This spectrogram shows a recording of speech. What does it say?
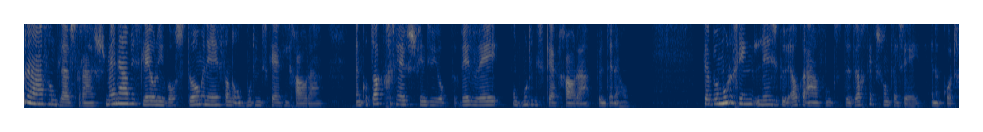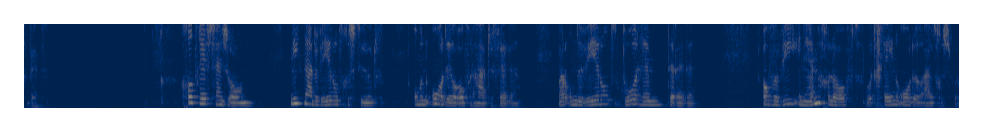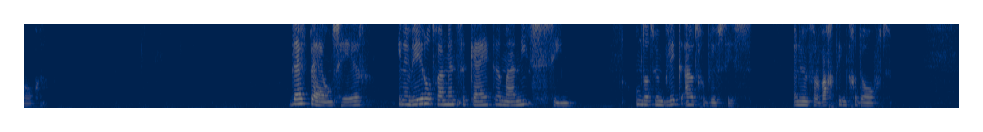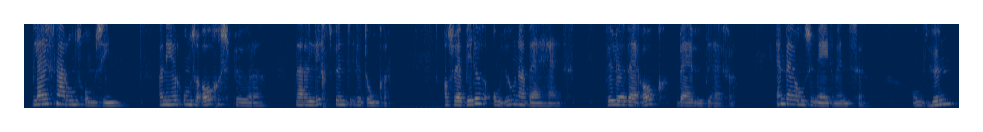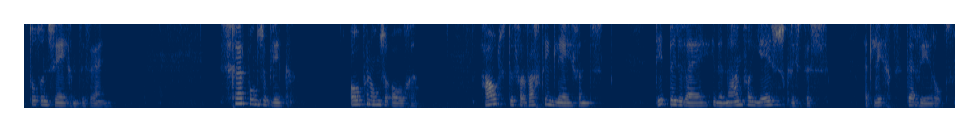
Goedenavond luisteraars, mijn naam is Leonie Bos, dominee van de Ontmoetingskerk in Gouda. En contactgegevens vindt u op www.ontmoetingskerkgouda.nl. Ter bemoediging lees ik u elke avond de dagtekst van Thésée en een kort gebed. God heeft zijn zoon niet naar de wereld gestuurd om een oordeel over haar te vellen, maar om de wereld door hem te redden. Over wie in hem gelooft, wordt geen oordeel uitgesproken. Blijf bij ons, Heer, in een wereld waar mensen kijken maar niets zien, omdat hun blik uitgeblust is en hun verwachting gedoofd. Blijf naar ons omzien, wanneer onze ogen speuren naar een lichtpunt in het donker. Als wij bidden om uw nabijheid, willen wij ook bij u blijven en bij onze medemensen, om hun tot een zegen te zijn. Scherp onze blik, open onze ogen. Houd de verwachting levend. Dit bidden wij in de naam van Jezus Christus, het licht der wereld.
